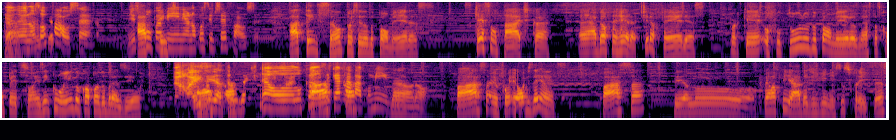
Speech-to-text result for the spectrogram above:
Tá, eu, eu não eu sou quero. falsa. Desculpa, Aten- Vini, eu não consigo ser falsa. Atenção, torcedor do Palmeiras. Esqueçam tática. É, Abel Ferreira, tira férias. Porque o futuro do Palmeiras nestas competições, incluindo Copa do Brasil. Não, aí você já tá. Não, ô, Lucão, Passa. você quer acabar comigo? Não, não. Passa, eu, fui, eu avisei antes. Passa pelo pela piada de Vinícius Freitas.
